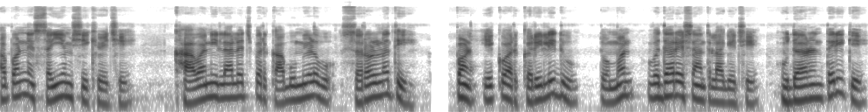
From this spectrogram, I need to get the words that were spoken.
આપણને સંયમ શીખવે છે. ખાવાની લાલચ પર કાબૂ મેળવવો સરળ નથી. પણ એકવાર કરી લીધું તો મન વધારે શાંત લાગે છે. ઉદાહરણ તરીકે,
